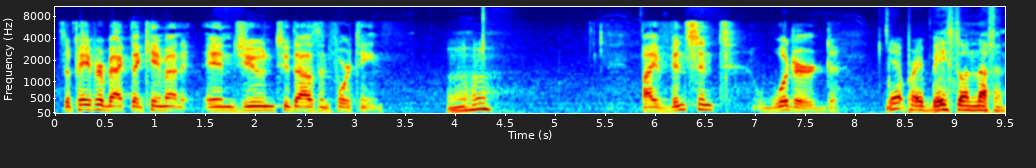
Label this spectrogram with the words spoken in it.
It's a paperback that came out in June 2014. Mm-hmm. By Vincent Woodard. Yep. Probably based on nothing.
